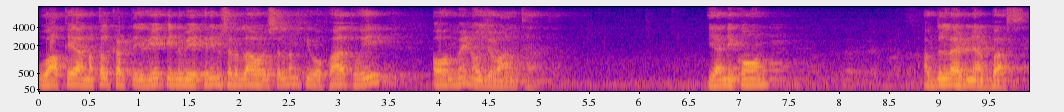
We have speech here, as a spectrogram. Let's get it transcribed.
वाक़ नकल करते हुए कि नबी करीम सल्लल्लाहु अलैहि वसल्लम की वफ़ात हुई और मैं नौजवान था। यानी कौन? अब्दुल्ला इबन अब्बास।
